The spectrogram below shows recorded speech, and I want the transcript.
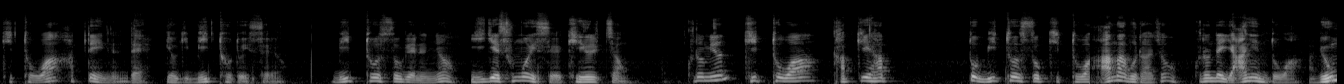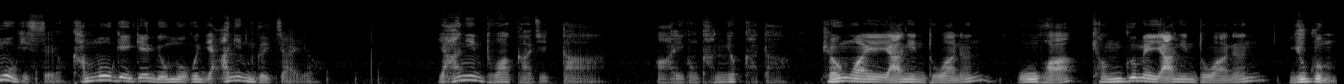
기토와 합돼 있는데 여기 미토도 있어요. 미토 속에는요 이게 숨어 있어요. 기을정. 그러면 기토와 갑기합 또 미토 속 기토와 암합을 하죠. 그런데 양인도와 묘목이 있어요. 갑목에게 묘목은 양인 글자예요. 양인 도화까지 있다. 아, 이건 강력하다. 병화의 양인 도화는 오화, 경금의 양인 도화는 유금,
